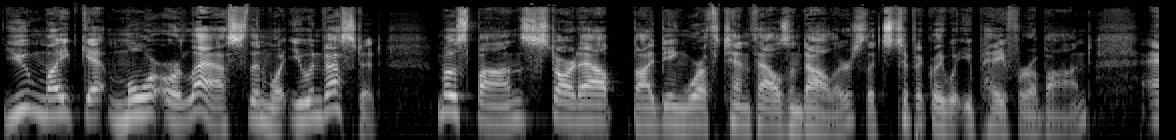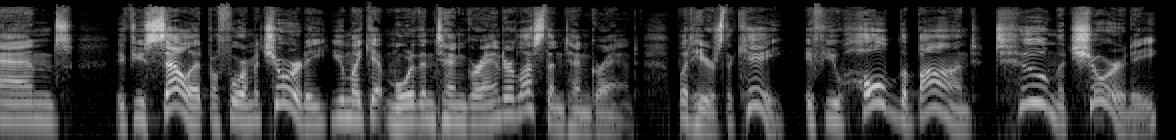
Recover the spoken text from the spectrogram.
you might get more or less than what you invested. Most bonds start out by being worth $10,000. That's typically what you pay for a bond. And if you sell it before maturity, you might get more than 10 grand or less than 10 grand. But here's the key if you hold the bond to maturity,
